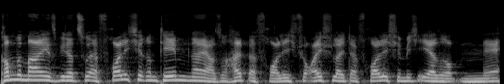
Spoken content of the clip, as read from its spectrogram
Kommen wir mal jetzt wieder zu erfreulicheren Themen. Naja, so halb erfreulich. Für euch vielleicht erfreulich, für mich eher so meh.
